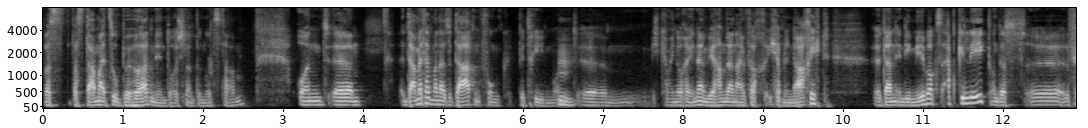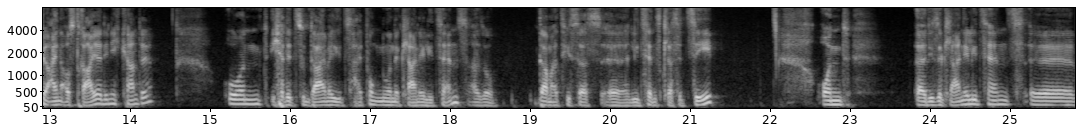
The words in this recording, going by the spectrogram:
was, was damals so Behörden in Deutschland benutzt haben. Und ähm, damit hat man also Datenfunk betrieben. Und ähm, ich kann mich noch erinnern, wir haben dann einfach, ich habe eine Nachricht äh, dann in die Mailbox abgelegt und das äh, für einen Australier, den ich kannte. Und ich hatte zu damaligen Zeitpunkt nur eine kleine Lizenz, also damals hieß das äh, Lizenzklasse C. Und äh, diese kleine Lizenz äh,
